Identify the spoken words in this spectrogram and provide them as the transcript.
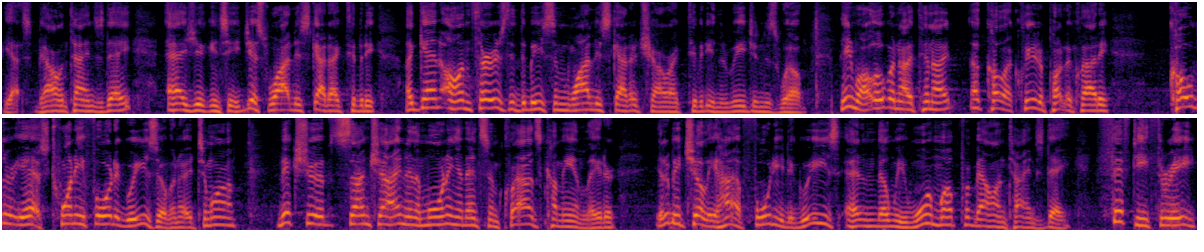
Yes, Valentine's Day. As you can see, just widely scattered activity. Again, on Thursday, there'll be some widely scattered shower activity in the region as well. Meanwhile, overnight tonight, call it clear to partly cloudy. Colder, yes, 24 degrees overnight. Tomorrow, mixture of sunshine in the morning and then some clouds coming in later. It'll be chilly, high of 40 degrees, and then we warm up for Valentine's Day. 53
